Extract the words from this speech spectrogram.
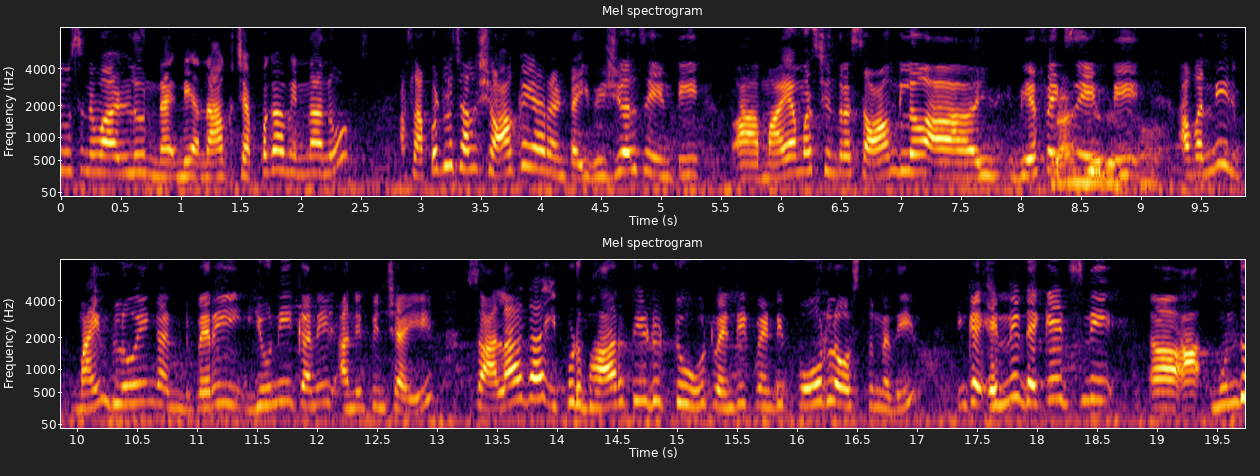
చూసిన వాళ్ళు నాకు చెప్పగా విన్నాను. అసలు అప్పట్లో చాలా షాక్ అయ్యారంట. ఈ విజువల్స్ ఏంటి? ఆ మాయామశ్చంద్ర సాంగ్లో ఆ విఎఫ్ఎక్స్ ఏంటి. అవన్నీ mind blowing and very unique అని అనిపించాయి. సో అలాగా ఇప్పుడు భారతీయుడు టూ ట్వంటీ ట్వంటీ ఫోర్లో వస్తున్నది. ఇంకా ఎన్ని డెకేడ్స్ని ముందు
